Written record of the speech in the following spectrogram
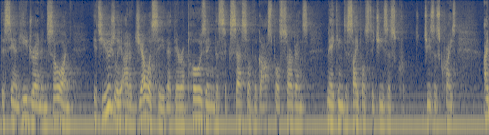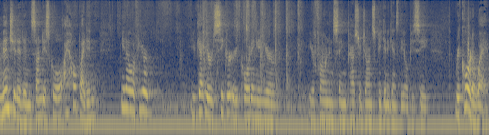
the Sanhedrin and so on it's usually out of jealousy that they're opposing the success of the gospel servants making disciples to Jesus, Jesus Christ. I mentioned it in Sunday school. I hope I didn't. You know, if you're you've got your secret recording in your your phone and saying Pastor John speaking against the OPC, record away.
